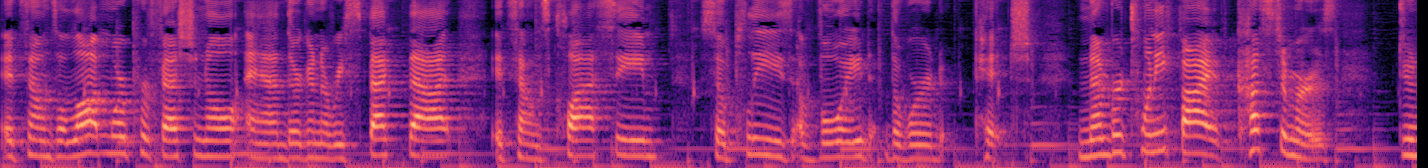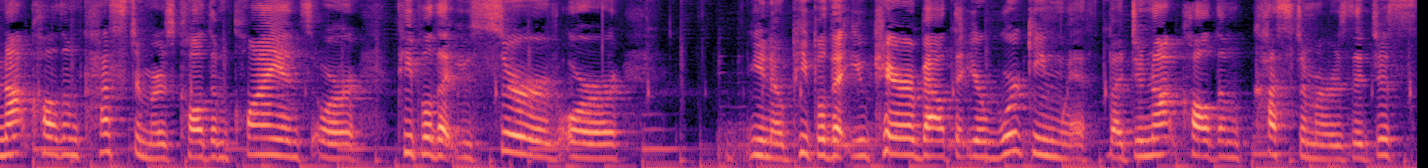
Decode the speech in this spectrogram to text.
It sounds a lot more professional and they're going to respect that. It sounds classy. So please avoid the word pitch. Number 25, customers. Do not call them customers, call them clients or people that you serve or you know, people that you care about that you're working with, but do not call them customers. It just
